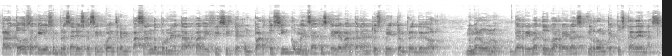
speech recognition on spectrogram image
Para todos aquellos empresarios que se encuentren pasando por una etapa difícil, te comparto cinco mensajes que levantarán tu espíritu emprendedor. Número 1. Derriba tus barreras y rompe tus cadenas.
